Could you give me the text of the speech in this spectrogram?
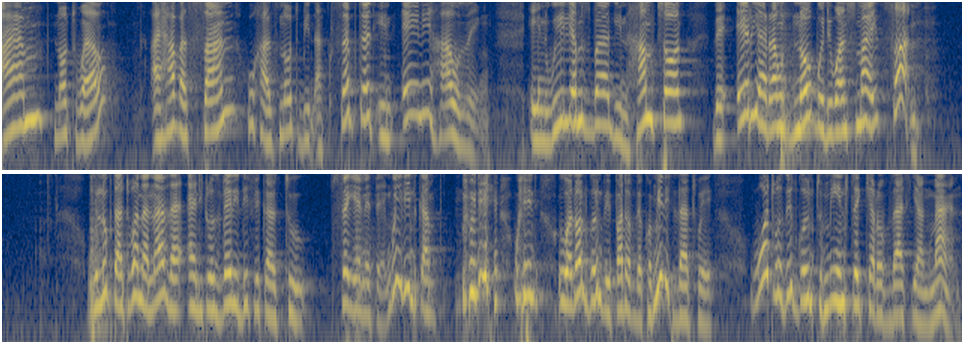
I am not well. I have a son who has not been accepted in any housing. In Williamsburg, in Hampton, the area around, nobody wants my son we looked at one another and it was very difficult to say anything. We didn't come, we, didn't, we, didn't, we were not going to be part of the community that way. What was it going to mean to take care of that young man?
